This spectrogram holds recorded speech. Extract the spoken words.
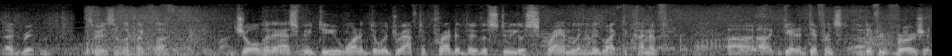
that I'd written. So does it look like blood? Joel had asked me, do you want to do a draft of Predator? The studio's scrambling and they'd like to kind of uh, uh, get a different, different version.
